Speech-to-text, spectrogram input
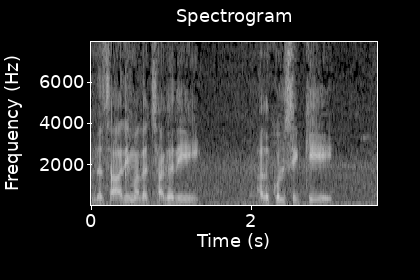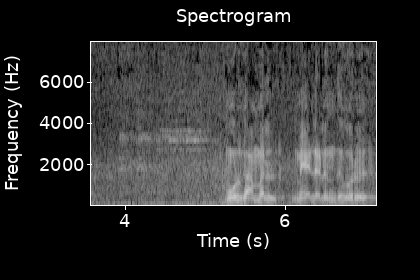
இந்த சாதி மத சகதி அதுக்குள் சிக்கி மூழ்காமல் மேலெழுந்து ஒரு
